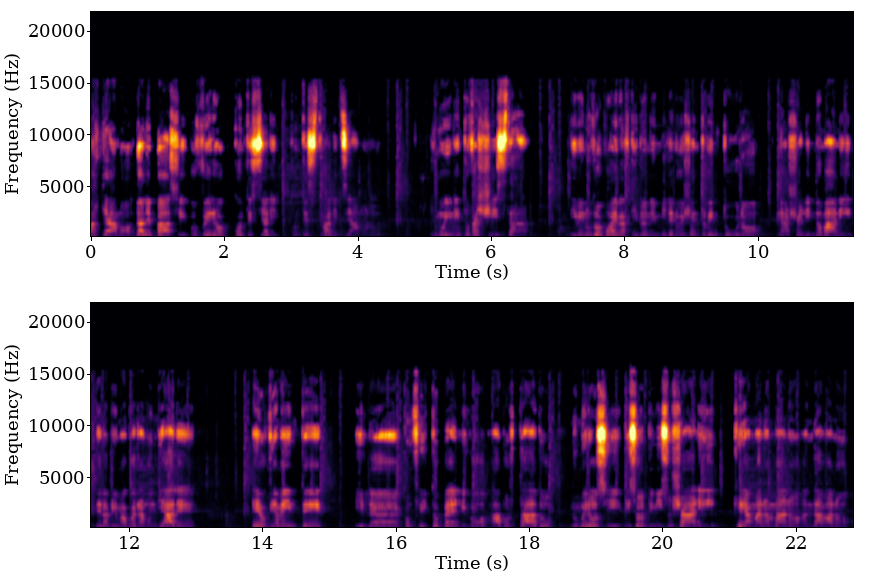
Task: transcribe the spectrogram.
Partiamo dalle basi, ovvero contestualizziamolo. Il movimento fascista, divenuto poi partito nel 1921, nasce all'indomani della Prima Guerra Mondiale e ovviamente il eh, conflitto bellico ha portato numerosi disordini sociali che a mano a mano andavano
